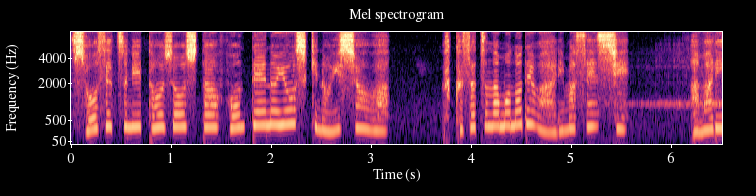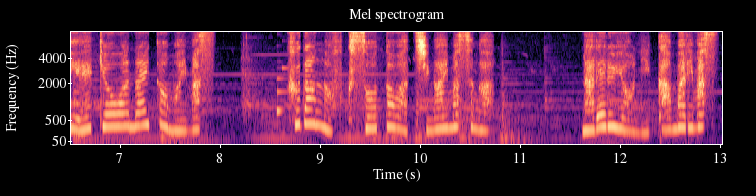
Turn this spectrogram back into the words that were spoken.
小説に登場したフォンテーヌ様式の衣装は複雑なものではありませんしあまり影響はないと思います。普段の服装とは違いますが慣れるように頑張ります。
